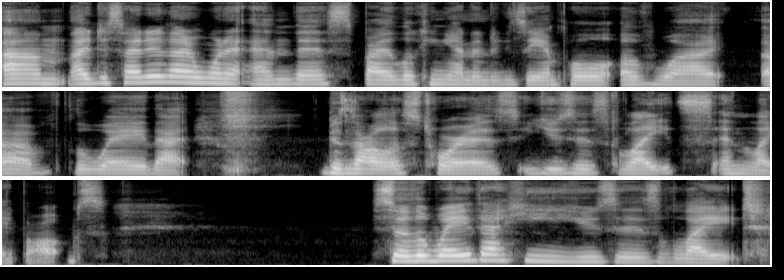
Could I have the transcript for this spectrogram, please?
Um, I decided that I want to end this by looking at an example of what of the way that Gonzalez Torres uses lights and light bulbs. So the way that he uses light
